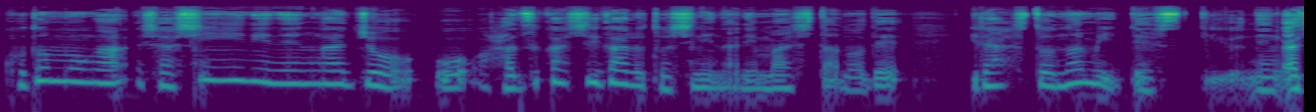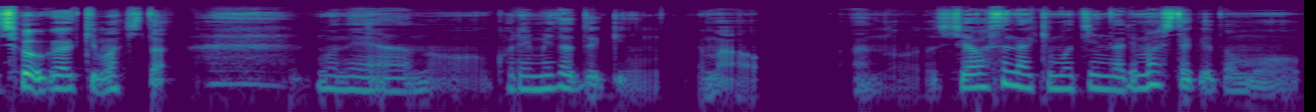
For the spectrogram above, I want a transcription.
子供が写真入り年賀状を恥ずかしがる年になりましたので、イラストのみですっていう年賀状が来ました。もうね、あの、これ見た時に、まあ、あの、幸せな気持ちになりましたけども、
